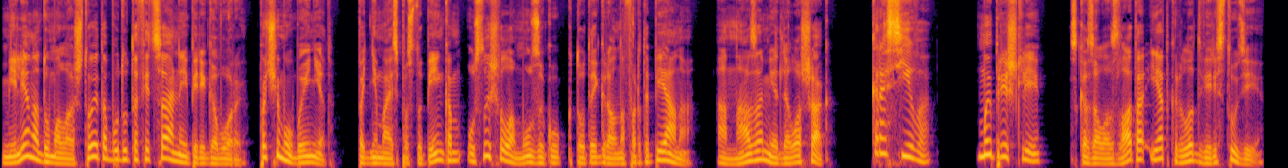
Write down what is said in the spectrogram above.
Милена думала, что это будут официальные переговоры. Почему бы и нет? Поднимаясь по ступенькам, услышала музыку, кто-то играл на фортепиано. Она замедлила шаг. «Красиво». «Мы пришли», — сказала Злата и открыла дверь студии.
